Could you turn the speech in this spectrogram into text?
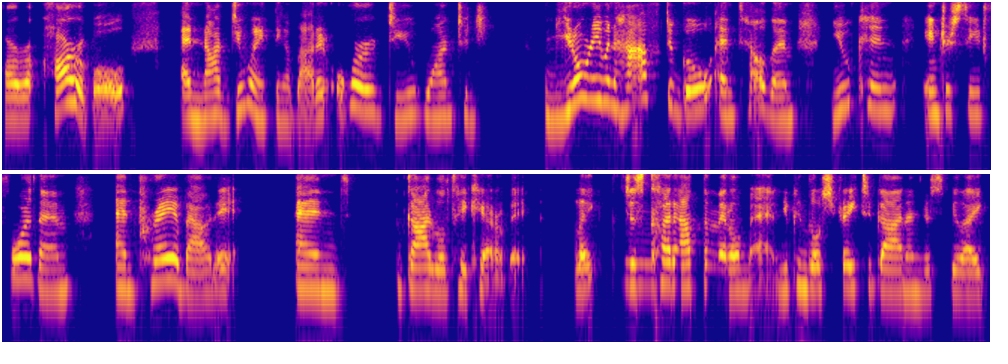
hor- horrible and not do anything about it? Or do you want to you don't even have to go and tell them you can intercede for them and pray about it and god will take care of it like just Mm. cut out the middleman you can go straight to god and just be like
